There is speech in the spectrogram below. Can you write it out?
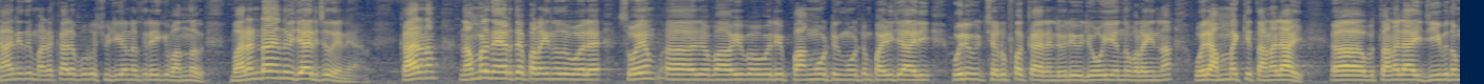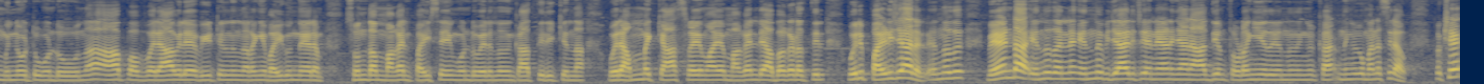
ഞാനിത് മഴക്കാലപൂർവ ശുചീകരണത്തിലേക്ക് വന്നത് വരണ്ട എന്ന് വിചാരിച്ചത് തന്നെയാണ്. കാരണം നമ്മൾ നേരത്തെ പറയുന്നത് പോലെ സ്വയം ഒരു അങ്ങോട്ടും ഇങ്ങോട്ടും പഴിചാരി ഒരു ചെറുപ്പക്കാരന്റെ ഒരു ജോയി എന്ന് പറയുന്ന ഒരു തണലായി തണലായി ജീവിതം മുന്നോട്ട് കൊണ്ടുപോകുന്ന ആ രാവിലെ വീട്ടിൽ നിന്നിറങ്ങി വൈകുന്നേരം സ്വന്തം മകൻ പൈസയും കൊണ്ടുവരുന്നതും കാത്തിരിക്കുന്ന ഒരു അമ്മയ്ക്ക് ആശ്രയമായ മകന്റെ അപകടത്തിൽ ഒരു പഴിചാരൽ എന്നത് വേണ്ട എന്ന് തന്നെ എന്ന് വിചാരിച്ച് തന്നെയാണ് ഞാൻ ആദ്യം തുടങ്ങിയത് എന്ന് നിങ്ങൾക്ക് നിങ്ങൾക്ക് മനസ്സിലാവും. പക്ഷേ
